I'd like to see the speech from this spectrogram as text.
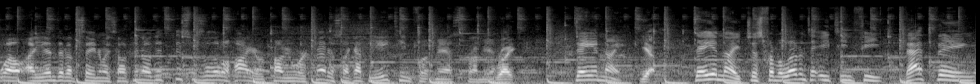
Well, I ended up saying to myself, you know, this, this was a little higher. It probably worked better. So I got the 18 foot mast from you. Right. Day and night. Yeah. Day and night, just from 11 to 18 feet. That thing,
